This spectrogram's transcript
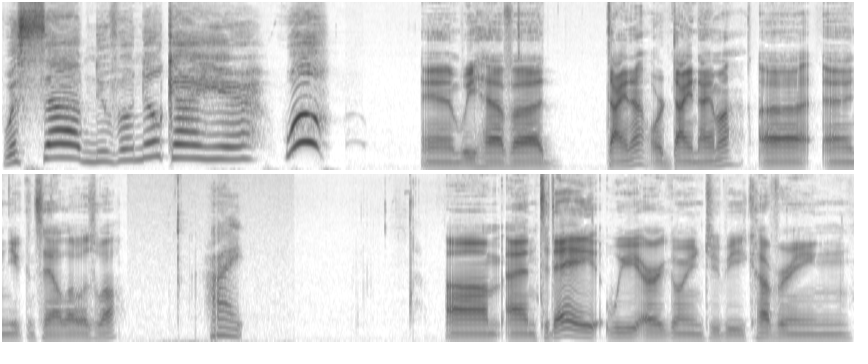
What's up, Nuvo No Guy here? Woo! And we have uh, Dinah or Dynama, uh, and you can say hello as well. Hi. Um, and today we are going to be covering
